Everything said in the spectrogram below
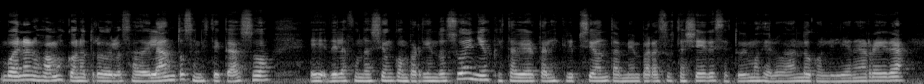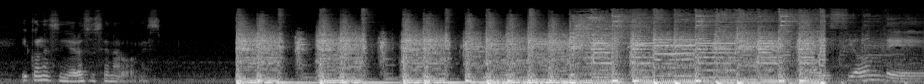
Bueno, nos vamos con otro de los adelantos, en este caso eh, de la Fundación Compartiendo Sueños, que está abierta la inscripción también para sus talleres. Estuvimos dialogando con Liliana Herrera y con la señora Susana Gómez. De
